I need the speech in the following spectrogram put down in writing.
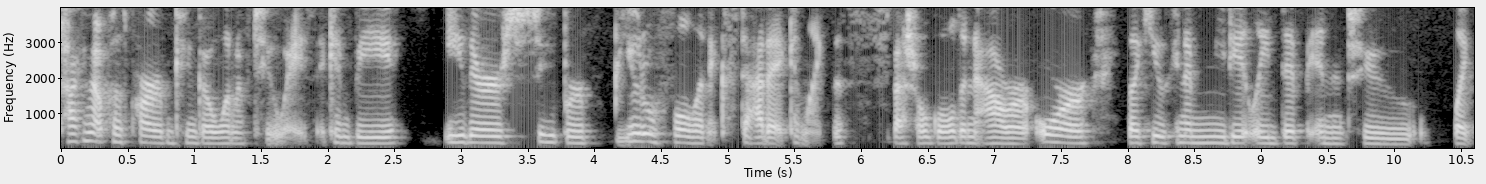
talking about postpartum can go one of two ways. It can be either super beautiful and ecstatic and like this special golden hour, or like you can immediately dip into like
